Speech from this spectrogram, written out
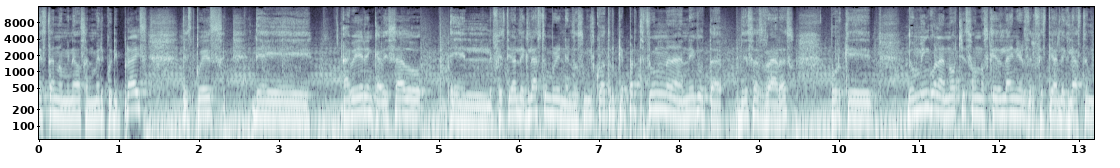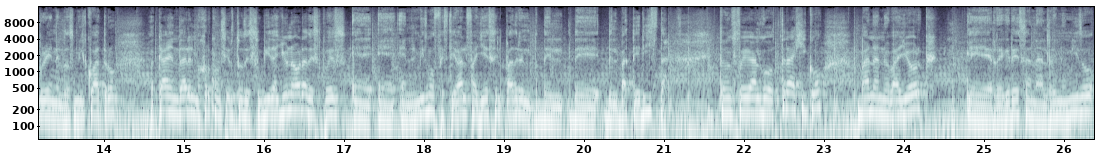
Están nominados al Mercury Prize. Después de haber encabezado el Festival de Glastonbury en el 2004, que aparte fue una anécdota de esas raras, porque domingo a la noche son los headliners del Festival de Glastonbury en el 2004, acaban de dar el mejor concierto de su vida y una hora después eh, eh, en el mismo festival fallece el padre del, del, baterista. Entonces fue algo trágico, van a Nueva York, eh, regresan al Reino Unido,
